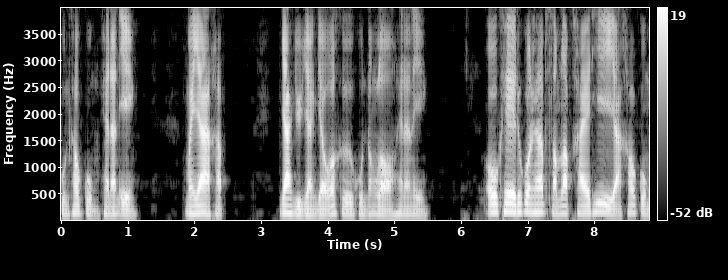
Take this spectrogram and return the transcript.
คุณเข้ากลุ่มแค่นั้นเอง ไม่ยากครับ ยากอยู่อย่างเดียวก็คือคุณต้องรอแค่นั้นเอง โอเคทุกคนครับสำหรับใครที่อยากเข้ากลุ่ม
